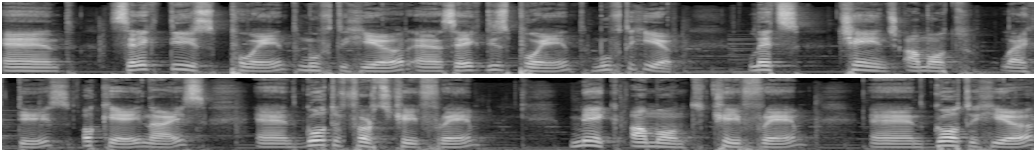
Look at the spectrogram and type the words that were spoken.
And select this point, move to here and select this point, move to here. Let's change amount like this okay nice and go to first keyframe make amount keyframe and go to here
